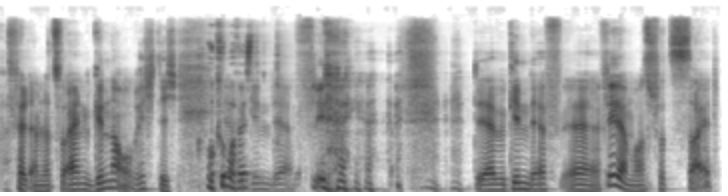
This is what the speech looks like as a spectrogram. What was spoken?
Was fällt einem dazu ein? Genau, richtig. Oktoberfest. Der Beginn der, Fleder der, Beginn der äh, Fledermausschutzzeit,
